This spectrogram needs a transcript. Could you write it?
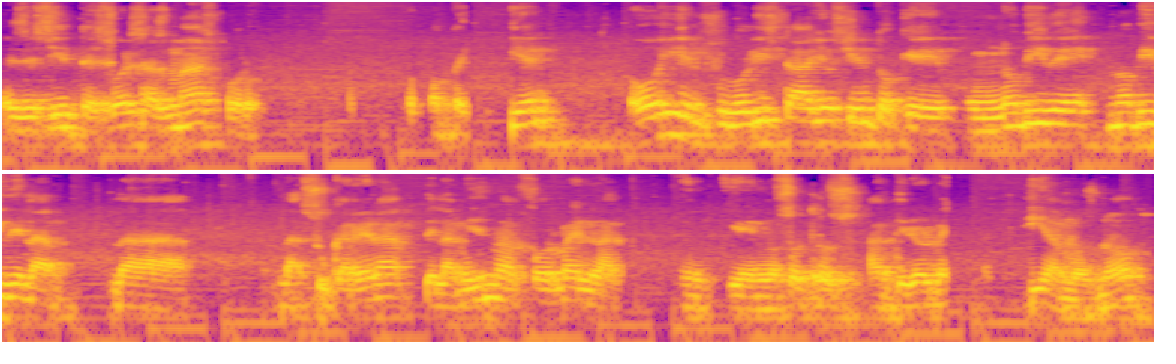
es decir, te esfuerzas más por, competir bien. Hoy el futbolista yo siento que no vive, no vive la, su carrera de la misma forma en la que nosotros anteriormente veíamos, ¿no?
